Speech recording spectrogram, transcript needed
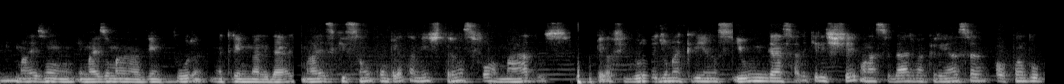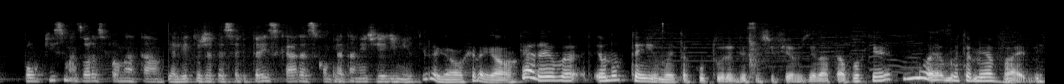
mais um mais uma aventura na criminalidade, mas que são completamente transformados pela figura de uma criança. E o engraçado é que eles chegam na cidade, uma criança faltando pouquíssimas horas para o Natal. E ali tu já percebe três caras completamente redimidos. Que legal, que legal. Caramba, eu não tenho muita cultura de assistir filmes de Natal, porque não é muito a minha vibe.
